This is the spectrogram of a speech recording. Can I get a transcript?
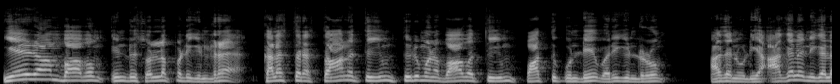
ஏழாம் பாவம் என்று சொல்லப்படுகின்ற கலஸ்தர ஸ்தானத்தையும் திருமண பாவத்தையும் பார்த்து கொண்டே வருகின்றோம். அதனுடைய அகல நிகழ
